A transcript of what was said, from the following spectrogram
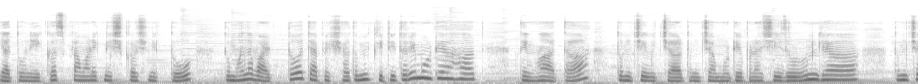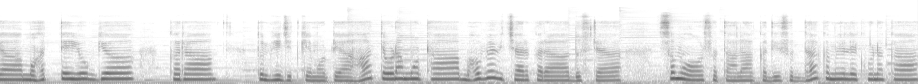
यातून एकच प्रामाणिक निष्कर्ष निघतो तुम्हाला वाटतं त्यापेक्षा तुम्ही कितीतरी मोठे आहात. तेव्हा आता तुमचे विचार तुमच्या मोठेपणाशी जुळवून घ्या तुमच्या महत्ते योग्य करा. तुम्ही जितके मोठे आहात तेवढा मोठा भव्य विचार करा. दुसऱ्या समोर स्वतःला कधीसुद्धा कमी लेखू नका.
